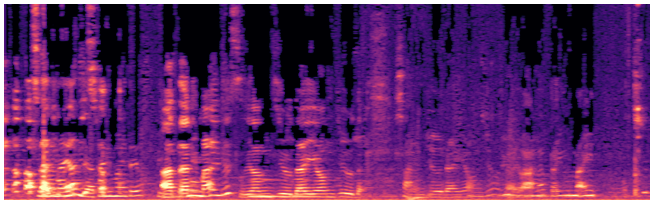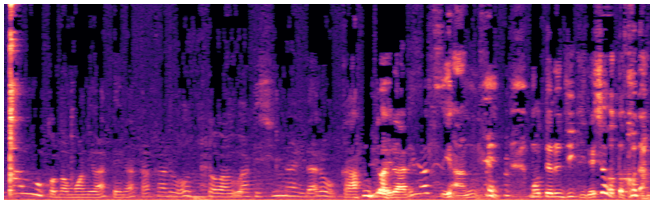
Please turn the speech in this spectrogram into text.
それは悩んで当たり前だよって当たり前です40代40代。30代40代はあなた今一番も子供には手がかかる夫は浮気しないだろうか。いろいろありますやんね。モテる時期でしょ男だっ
